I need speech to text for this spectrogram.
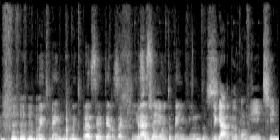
Muito bem, muito prazer tê-los aqui. Prazer. Sejam muito bem-vindos. Obrigada pelo convite.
